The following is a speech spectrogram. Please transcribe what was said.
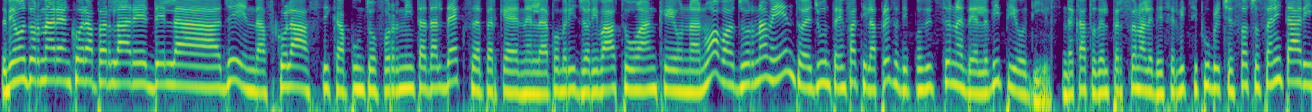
Dobbiamo tornare ancora a parlare dell'agenda scolastica appunto fornita dal DEX perché nel pomeriggio è arrivato anche un nuovo aggiornamento. È giunta infatti la presa di posizione del VPOD, il sindacato del personale dei servizi pubblici e sociosanitari.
